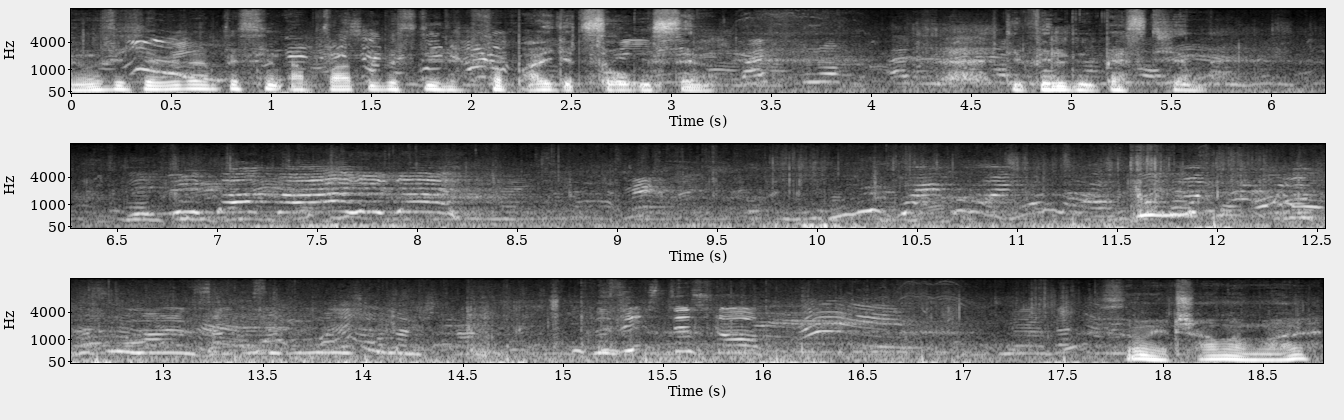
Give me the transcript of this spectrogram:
Hier muss ich ja wieder ein bisschen abwarten, bis die vorbeigezogen sind. Die wilden Bestien. So, jetzt schauen wir mal.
